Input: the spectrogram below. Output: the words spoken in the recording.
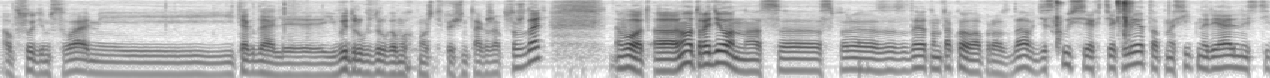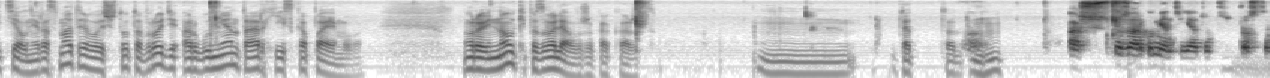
обсудим с вами и, и так далее. И вы друг с другом их можете точно так же обсуждать. Вот. А, ну вот Родион нас задает нам такой вопрос. Да, в дискуссиях тех лет относительно реальности тел не рассматривалось что-то вроде аргумента архиископаемого. Уровень науки позволял уже, как кажется. А что за аргумент? Я тут просто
